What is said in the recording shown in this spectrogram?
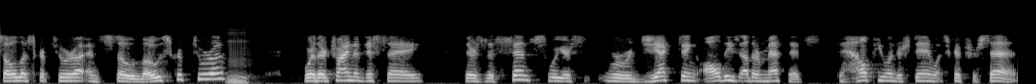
sola scriptura and solo scriptura Mm. where they're trying to just say there's this sense where you're we're rejecting all these other methods to help you understand what scripture says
